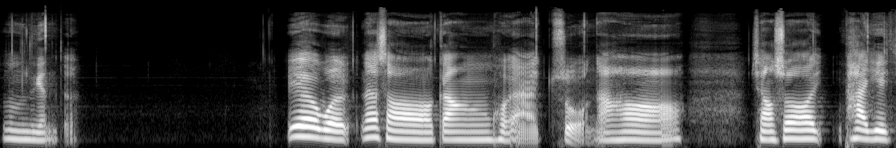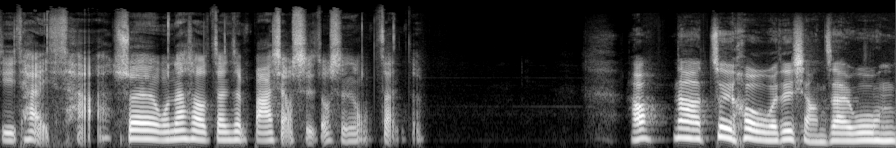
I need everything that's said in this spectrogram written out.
那么练的。因为我那时候刚回来做，然后想说怕业绩太差，所以我那时候整整八小时都是那种站的。好，那最后我得想再问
